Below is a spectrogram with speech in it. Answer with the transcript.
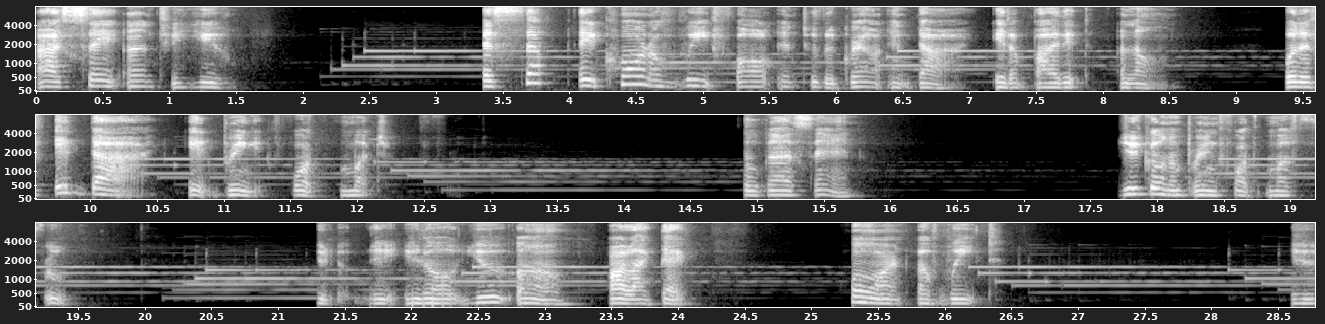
I say unto you, except a corn of wheat fall into the ground and die, it abideth alone. But if it die, it bringeth forth much. fruit. So God's saying, you're going to bring forth much fruit. You, you, know, you um, are like that corn of wheat. You,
